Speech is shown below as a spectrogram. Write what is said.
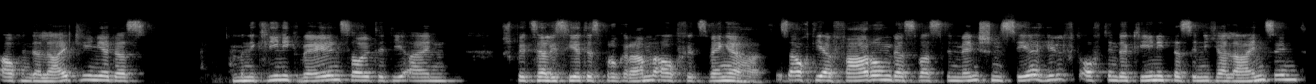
auch in der Leitlinie, dass man eine Klinik wählen sollte, die ein spezialisiertes Programm auch für Zwänge hat. Das ist auch die Erfahrung, dass was den Menschen sehr hilft, oft in der Klinik, dass sie nicht allein sind,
